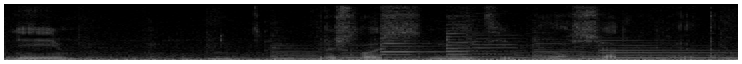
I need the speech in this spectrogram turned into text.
И пришлось найти площадку для этого.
